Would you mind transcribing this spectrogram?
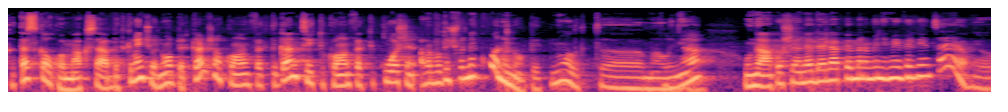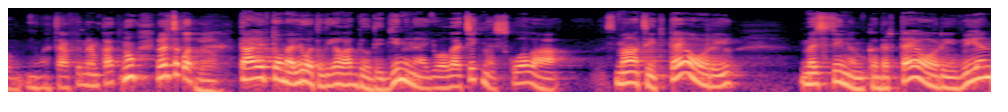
ka tas kaut ko maksā, bet viņš var nopirkt gan šo konfekti, gan citu konfekti, košanu. Varbūt viņš var neko nenopirkt, nolikt uh, maliņā. Mm Un nākošajā nedēļā, piemēram, viņam jau ir viens eiro. Jo, nu, vecāki, piemēram, katru, nu, sakot, Jā. tā ir tomēr ļoti liela atbildība ģimenē, jo, lai cik mēs skolā mācītu teoriju, mēs zinām, ka ar teoriju vien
